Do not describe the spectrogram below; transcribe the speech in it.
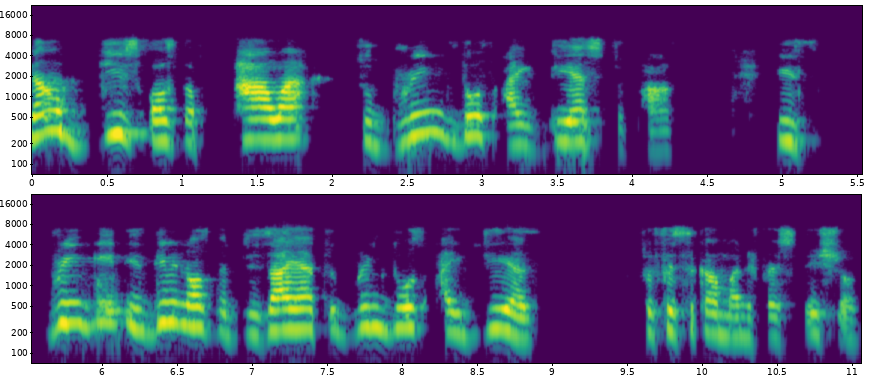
now gives us the power to bring those ideas to pass. He's bringing, he's giving us the desire to bring those ideas to physical manifestation.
